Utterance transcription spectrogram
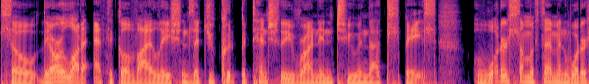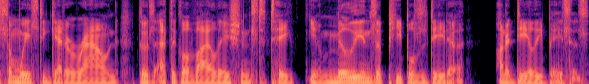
So there are a lot of ethical violations that you could potentially run into in that space. What are some of them and what are some ways to get around those ethical violations to take, you know, millions of people's data on a daily basis?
